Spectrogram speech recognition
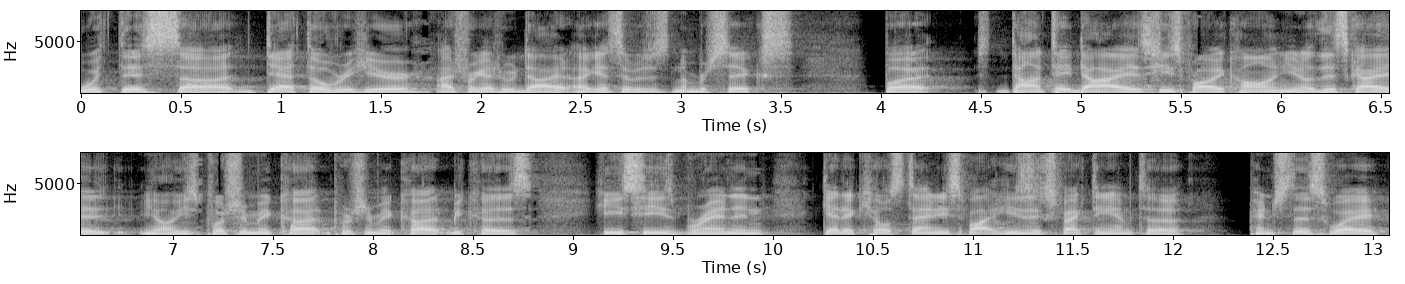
with this uh, death over here, I forget who died. I guess it was number six. But Dante dies. He's probably calling, you know, this guy, you know, he's pushing mid cut, pushing mid cut because he sees Brandon get a kill standing spot. He's expecting him to pinch this way.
